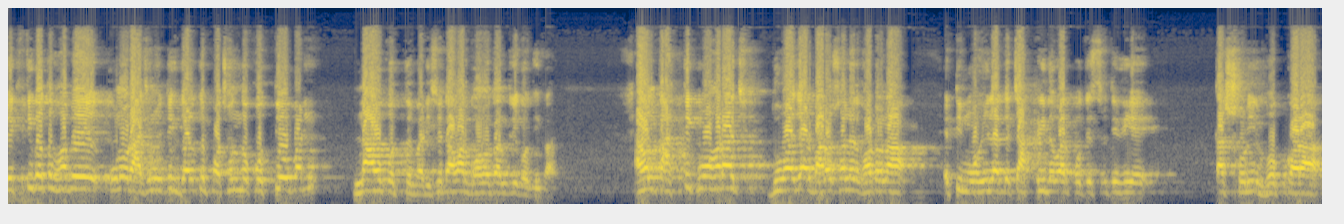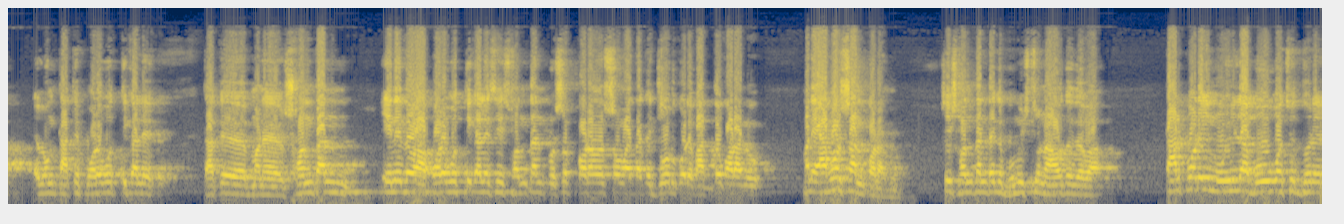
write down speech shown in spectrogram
ব্যক্তিগতভাবে কোনো রাজনৈতিক দলকে পছন্দ করতেও পারি, নাও করতে পারি, সেটা আমার গণতান্ত্রিক অধিকার। এখন কার্তিক মহারাজ দু হাজার বারো সালের ঘটনা, একটি মহিলাকে চাকরি দেওয়ার প্রতিশ্রুতি দিয়ে তার শরীর ভোগ করা এবং তাকে পরবর্তীকালে তাকে মানে সন্তান এনে দেওয়া, পরবর্তীকালে সেই সন্তান প্রসব করানোর সময় তাকে জোর করে বাধ্য করানো মানে অ্যাবর্শন করানো। সেই সন্তানটাকে ভূমিষ্ঠ না হতে দেওয়া। তারপরে এই মহিলা বহু বছর ধরে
